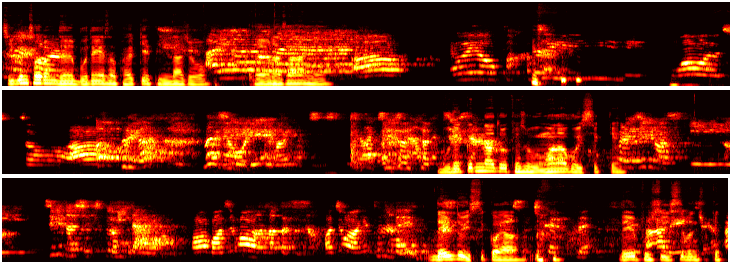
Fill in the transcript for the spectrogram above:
지금처럼 늘 무대에서 밝게 빛나줘. 다현아 사랑해. 아, 뭐예요, 오빠 갑자기. 고마워요, 진짜. 아, 그냥 어리기만 했지. 무대 끝나도 계속 응원하고 있을게. これジリも好き。ジリの私服みたい。 아, 마지막, あんな時の。 마지막 아닐 텐데. 내일도 있을 거야. 좋겠는데. 내일 볼 수 아, 있으면 내일. 좋겠다.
